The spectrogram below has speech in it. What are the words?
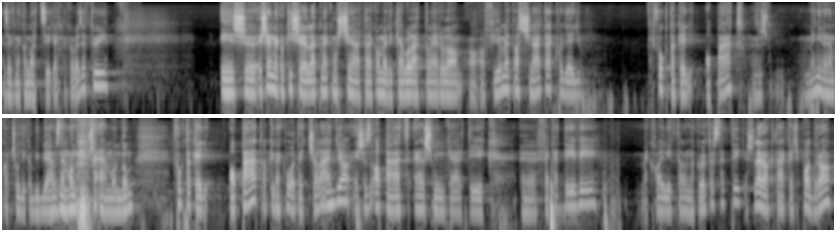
ezeknek a nagy cégeknek a vezetői. És, és ennek a kísérletnek most csinálták, Amerikában láttam erről a, a, a filmet, azt csinálták, hogy egy, fogtak egy apát, ez most mennyire nem kapcsolódik a Bibliához, nem mondom, most elmondom. Fogtak egy apát, akinek volt egy családja, és az apát elsminkelték feketévé, meg hajléktalannak öltöztették, és lerakták egy padra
